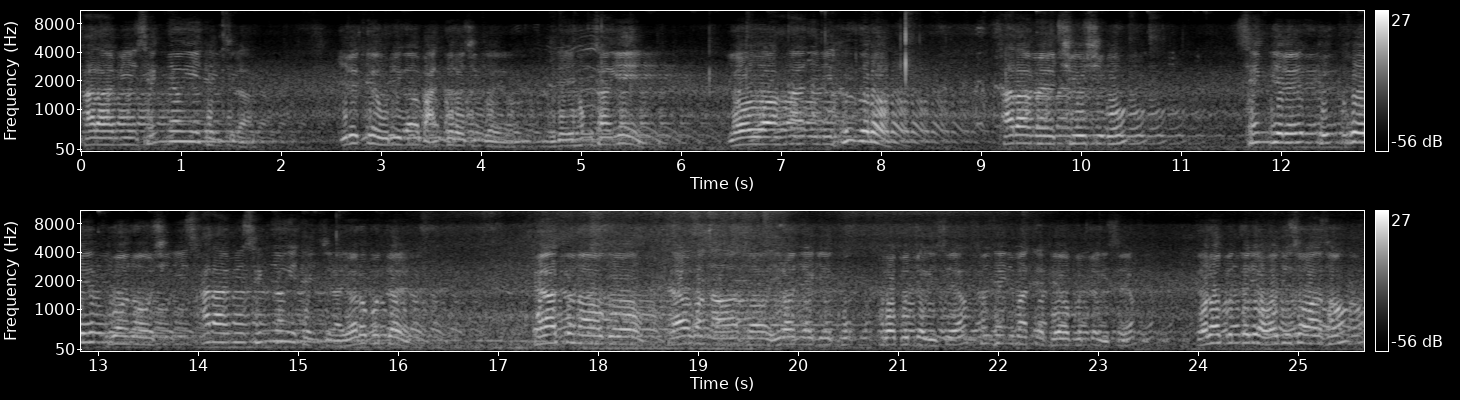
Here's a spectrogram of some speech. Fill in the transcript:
사람이 생명이 된지라. 이렇게 우리가 만들어진 거예요. 우리의 형상이 여호와 하나님이 흙으로 사람을 지으시고 생기를 그 코에 불어넣으시니 사람이 생명이 된지라 여러분들 대학교 나오고 대학원 나와서 이런 얘기 고- 들어본 적 있어요? 선생님한테 배워본 적 있어요? 여러분들이 어디서 와서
